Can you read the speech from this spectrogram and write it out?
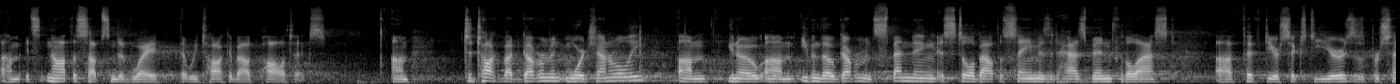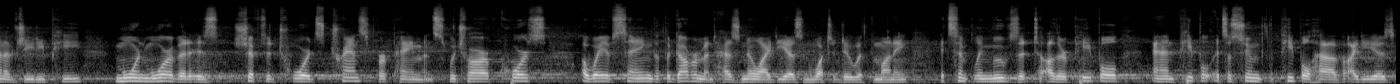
Um, it's not the substantive way that we talk about politics. Um, to talk about government more generally, um, you know, um, even though government spending is still about the same as it has been for the last uh, 50 or 60 years as a percent of GDP, more and more of it is shifted towards transfer payments, which are, of course, a way of saying that the government has no ideas on what to do with the money. It simply moves it to other people, and people, it's assumed that the people have ideas,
